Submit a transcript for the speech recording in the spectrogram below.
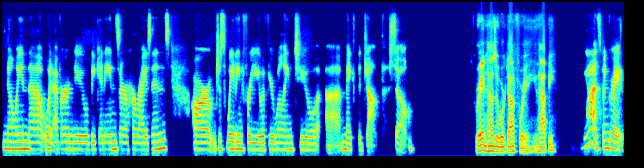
knowing that whatever new beginnings or horizons are just waiting for you if you're willing to uh, make the jump. So, great. And how's it worked out for you? You happy? Yeah, it's been great.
